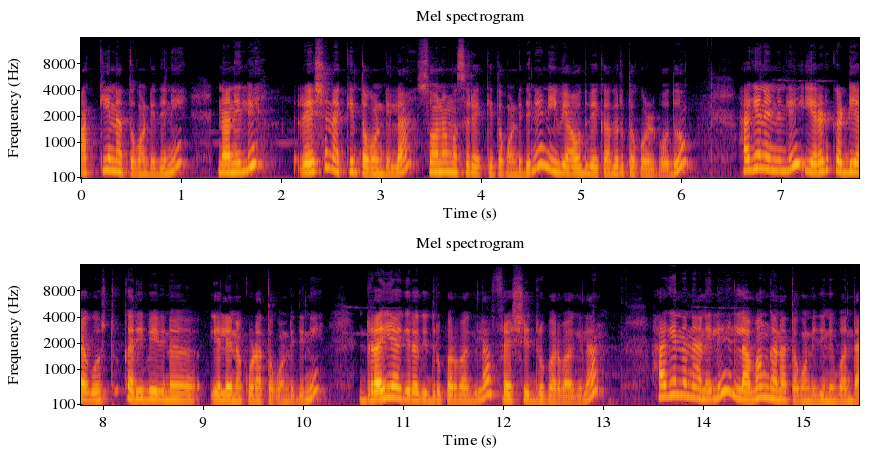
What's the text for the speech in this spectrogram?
ಅಕ್ಕಿನ ತೊಗೊಂಡಿದ್ದೀನಿ. ನಾನಿಲ್ಲಿ ರೇಷನ್ ಅಕ್ಕಿ ತೊಗೊಂಡಿಲ್ಲ. ಸೋನಾ ಮಸೂರಿ ಅಕ್ಕಿ ತೊಗೊಂಡಿದ್ದೀನಿ. ನೀವು ಯಾವುದು ಬೇಕಾದರೂ ತೊಗೊಳ್ಬೋದು. ಹಾಗೆ ನಾನಿಲ್ಲಿ ಎರಡು ಕಡ್ಡಿ ಆಗುವಷ್ಟು ಕರಿಬೇವಿನ ಎಲೆನ ಕೂಡ ತೊಗೊಂಡಿದ್ದೀನಿ. ಡ್ರೈ ಆಗಿರೋದಿದ್ರೂ ಪರವಾಗಿಲ್ಲ ಫ್ರೆಶ್ ಇದ್ದರೂ ಪರವಾಗಿಲ್ಲ. ಹಾಗೆಯೇ ನಾನಿಲ್ಲಿ ಲವಂಗನ ತೊಗೊಂಡಿದ್ದೀನಿ. ಒಂದು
